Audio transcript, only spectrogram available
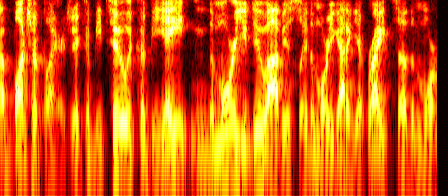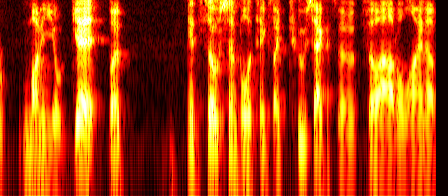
a bunch of players. It could be two, it could be eight. The more you do, obviously, the more you got to get right. So the more money you'll get. But it's so simple. It takes like two seconds to fill out a lineup.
